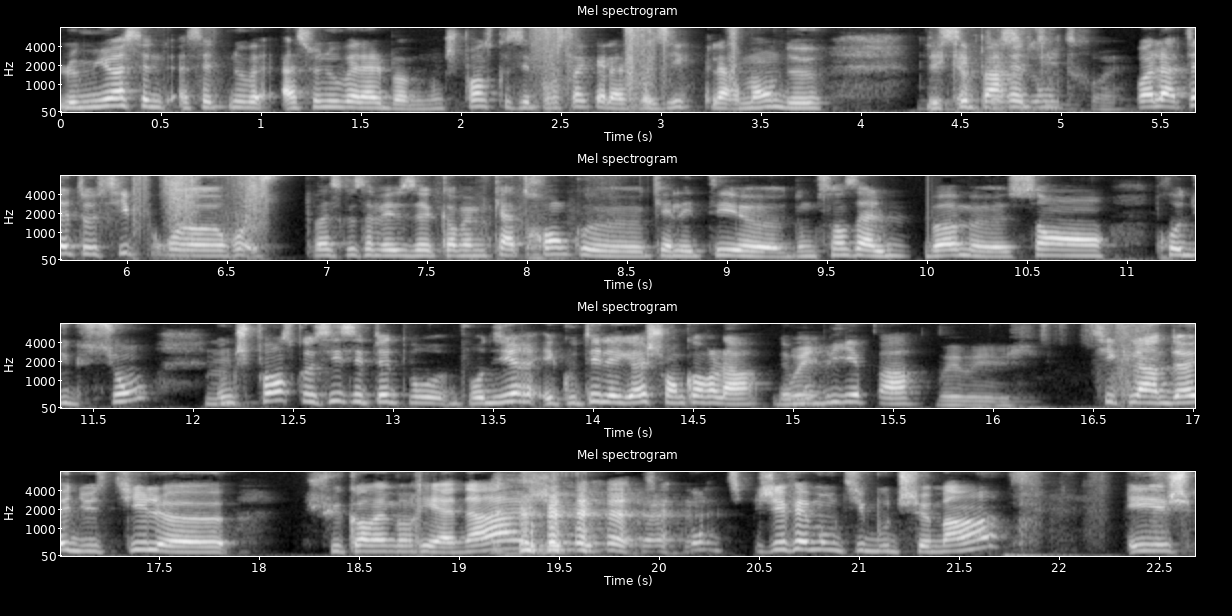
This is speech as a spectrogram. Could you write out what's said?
le mieux à, cette, à, cette nouvelle... à ce nouvel album. Donc je pense que c'est pour ça qu'elle a choisi clairement de, de séparer donc titre, ouais. voilà, peut-être aussi pour euh, parce que ça faisait quand même quatre ans que qu'elle était euh, donc sans album, euh, sans production. Mm. Donc je pense qu'aussi c'est peut-être pour pour dire écoutez les gars, je suis encore là, ne Oui. m'oubliez pas. Oui, oui, oui. Petit clin d'œil du style je suis quand même Rihanna, fait, j'ai fait mon petit bout de chemin. Et, je-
